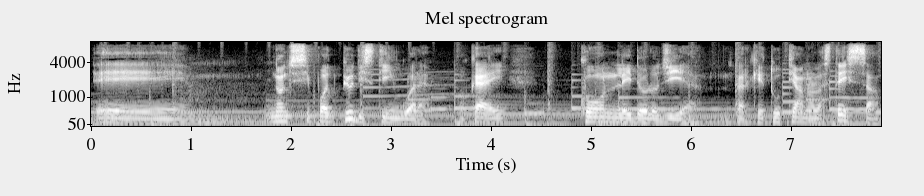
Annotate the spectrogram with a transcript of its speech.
e mm, non ci si può più distinguere, ok? Con le ideologie, perché tutti hanno la stessa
